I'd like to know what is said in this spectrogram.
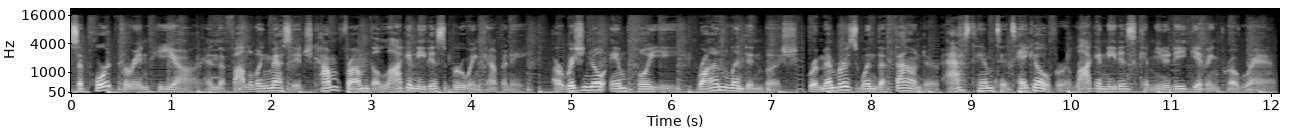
Support for NPR and the following message come from the Lagunitas Brewing Company. Original employee Ron Lindenbusch remembers when the founder asked him to take over Lagunitas Community Giving Program.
